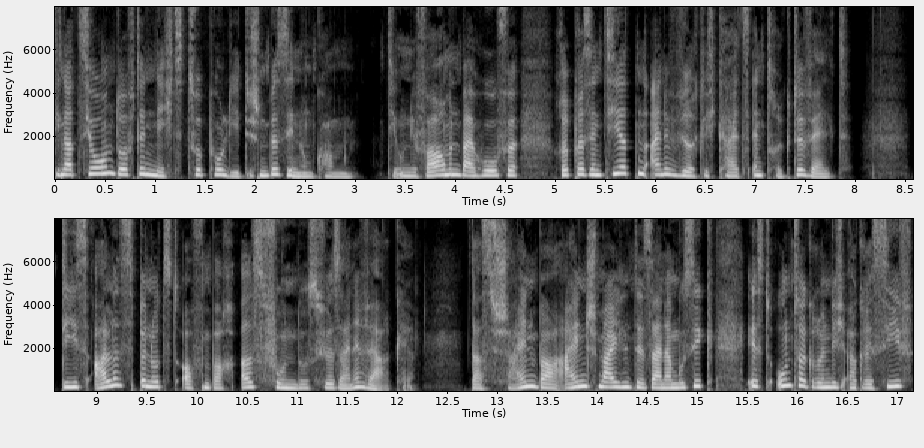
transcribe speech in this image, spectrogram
die Nation durfte nicht zur politischen Besinnung kommen. Die Uniformen bei Hofe repräsentierten eine wirklichkeitsentrückte Welt. Dies alles benutzt Offenbach als Fundus für seine Werke. Das scheinbar Einschmeichelnde seiner Musik ist untergründig aggressiv,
